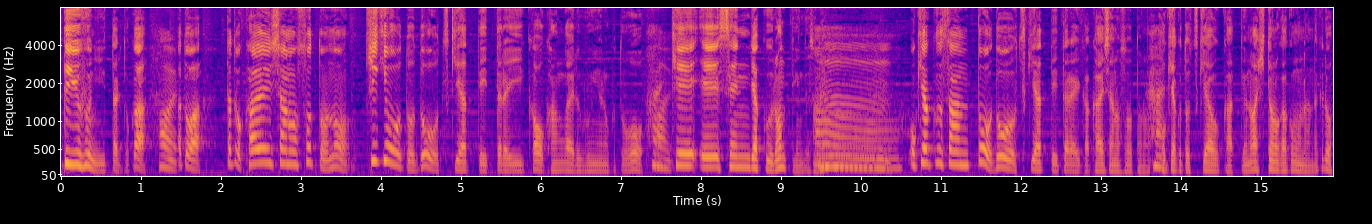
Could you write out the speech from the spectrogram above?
っていうふうに言ったりとかはい。あとは例えば会社の外の企業とどう付き合っていったらいいかを考える分野のことをはい。経営戦略論っていうんですよね。うんお客さんとどう付き合っていったらいいか会社の外のはい。顧客と付き合うかっていうのは人の学問なんだけど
